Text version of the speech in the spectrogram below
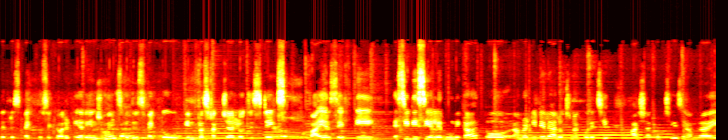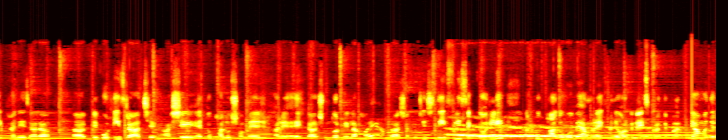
with respect to security arrangements with respect to infrastructure logistics fire safety ACDCL এর ভূমিকা। তো আমরা ডিটেলে আলোচনা করেছি। আশা করছি যে আমরা এখানে যারা ডিভোটিসরা আছে, আসে, এত ভালো সময়ের, আর, একটা সুন্দর মেলা হয়। আমরা আশা করছি সেফলি সিকিউরলি আর খুব ভালোভাবে আমরা এখানে অর্গানাইজ করাতে পারব। আমাদের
